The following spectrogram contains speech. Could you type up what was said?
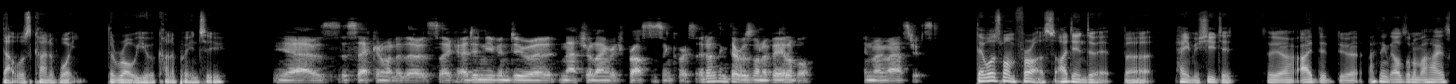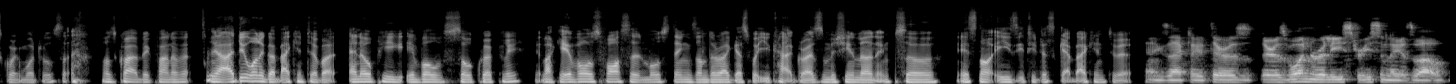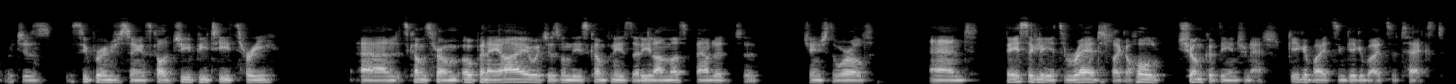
that was kind of what the role you were kind of put into? Yeah, it was the second one of those. Like I didn't even do a natural language processing course. I don't think there was one available in my master's. There was one for us. I didn't do it, but Hamish, you did. So yeah, I did do it. I think that was one of my highest scoring modules. I was quite a big fan of it. Yeah, I do want to go back into it, but NLP evolves so quickly. Like it evolves faster than most things under, I guess, what you categorize as machine learning. So it's not easy to just get back into it. Exactly. There was there was one released recently as well, which is super interesting. It's called GPT three, and it comes from OpenAI, which is one of these companies that Elon Musk founded to change the world. And basically, it's read like a whole chunk of the internet, gigabytes and gigabytes of text.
